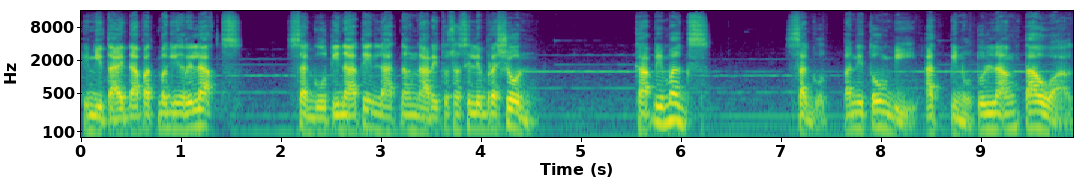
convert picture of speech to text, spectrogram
Hindi tayo dapat maging relax. Sagutin natin lahat ng narito sa selebrasyon. Copy, Mags. Sagot pa ni Tomby at pinutol na ang tawag.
